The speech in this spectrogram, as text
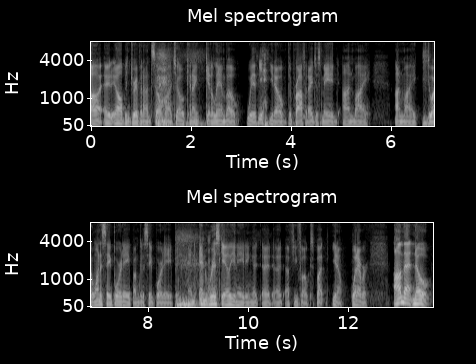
Oh, it, all been driven on so much. Oh, can I get a Lambo with Yeah. you know the profit I just made on my on my? Do I want to say bored ape? I'm going to say bored ape and and, and risk alienating a, a- a few folks, but you know whatever. On that note,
